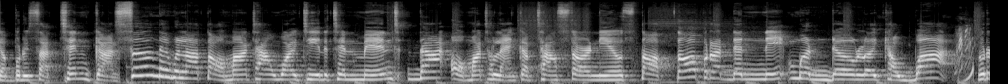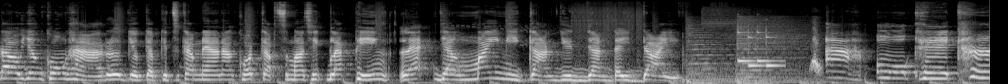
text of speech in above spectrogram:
กับบริษัทเช่นกัน ซึ่งในเวลาต่อมาทาง YG Entertainment ได้ออกมาแถลงกับทาง Star News ตอบโต้ประเด็นนี้เหมือนเดิมเลยค่ะว่า เรายังคงหาเรื่องเกี่ยวกับกิจกรรมในอนาคตกับสมาชิก Blackpink และยังไม่มีการยืนยันใด ๆ อะโอเคค่ะ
